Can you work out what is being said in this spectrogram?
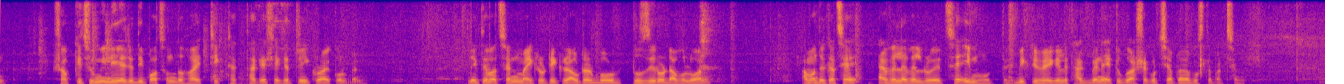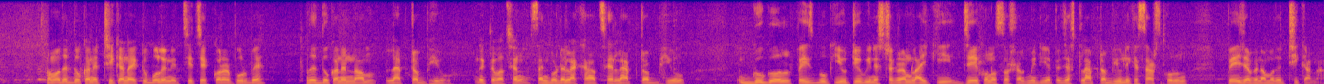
সব কিছু মিলিয়ে যদি পছন্দ হয়, ঠিকঠাক থাকে, সেক্ষেত্রেই ক্রয় করবেন। দেখতে পাচ্ছেন MikroTik router board two zero double one. আমাদের কাছে অ্যাভেলেবেল রয়েছে এই মুহূর্তে। বিক্রি হয়ে গেলে থাকবে না, এটুকু আশা করছি আপনারা বুঝতে পারছেন। আমাদের দোকানের ঠিকানা একটু বলে নিচ্ছি, চেক করার পূর্বে। আমাদের দোকানের নাম ল্যাপটপ ভিউ। দেখতে পাচ্ছেন, সাইনবোর্ডে লেখা আছে laptop view. Google, Facebook, YouTube, Instagram, Likee, যে কোনো সোশ্যাল মিডিয়াতে জাস্ট ল্যাপটপ ভিউ লিখে সার্চ করুন, পেয়ে যাবেন আমাদের ঠিকানা।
